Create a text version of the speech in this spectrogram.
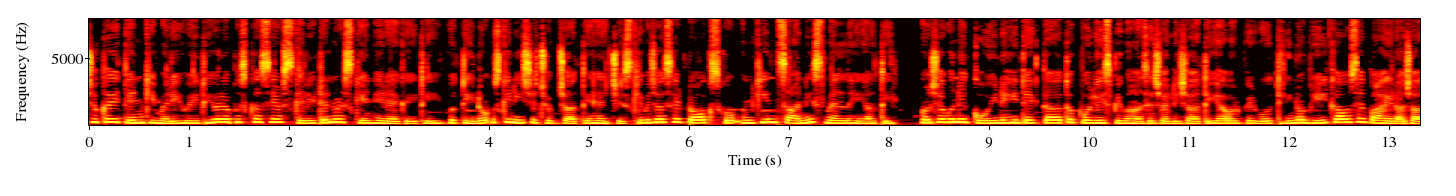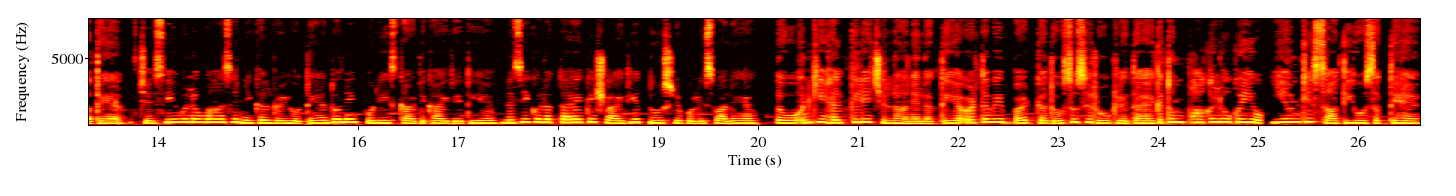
जो कई दिन की मरी हुई थी और अब उसका सिर्फ़ स्केलेटन और स्किन ही रह गई थी। वो तीनों उसके नीचे छुप जाते हैं, जिसकी वजह से डॉग्स को उनकी इंसानी स्मेल नहीं आती। और जब उन्हें कोई नहीं देखता तो पुलिस भी वहाँ से चली जाती है और फिर वो तीनों भी गाँव से बाहर आ जाते हैं। जैसे ही वो लोग वहाँ से निकल रहे होते हैं तो उन्हें एक पुलिस कार दिखाई देती है। लिसी को लगता है कि शायद ये दूसरे पुलिस वाले हैं तो वो उनकी हेल्प के लिए चिल्लाने लगती है और तभी बर्ड का दोस्त उसे रोक लेता है कि तुम पागल हो गई हो। ये उनके साथी हो सकते हैं।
